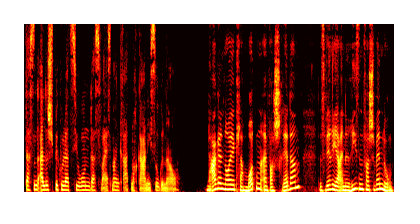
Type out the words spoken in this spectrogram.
das sind alles Spekulationen, das weiß man gerade noch gar nicht so genau. Nagelneue Klamotten einfach schreddern? Das wäre ja eine Riesenverschwendung.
